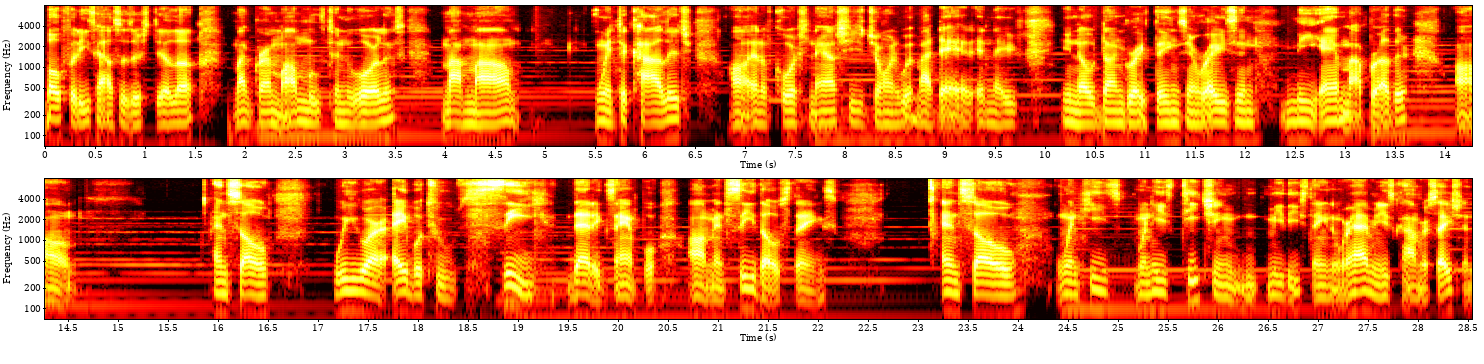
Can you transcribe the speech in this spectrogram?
both of these houses are still up. My grandma moved to New Orleans. My mom went to college. Uh, and of course, now she's joined with my dad, and they've, you know, done great things in raising me and my brother. Um, and so we were able to see that example um, and see those things. And so when he's when he's teaching me these things and we're having these conversations,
